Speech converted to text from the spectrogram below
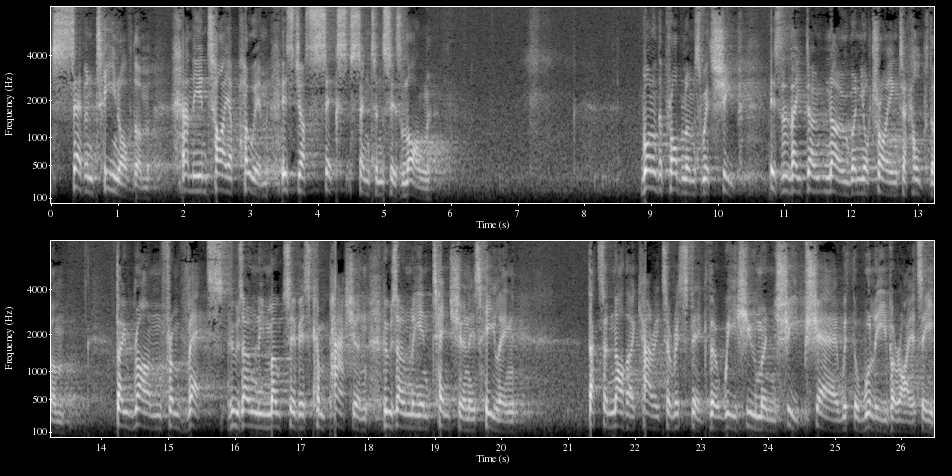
17 of them, and the entire poem is just six sentences long. One of the problems with sheep is that they don't know when you're trying to help them. They run from vets whose only motive is compassion, whose only intention is healing. That's another characteristic that we human sheep share with the woolly variety.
